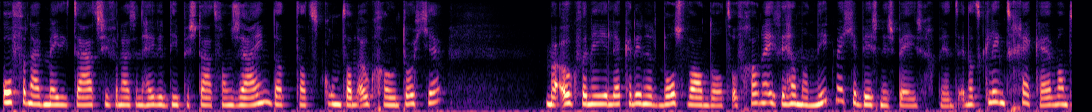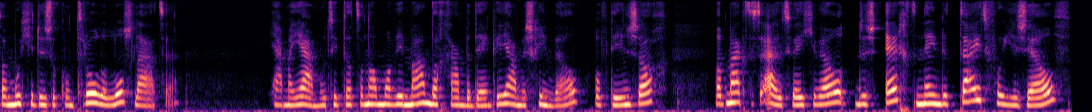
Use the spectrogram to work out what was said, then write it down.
Of vanuit meditatie, vanuit een hele diepe staat van zijn. Dat, dat komt dan ook gewoon tot je. Maar ook wanneer je lekker in het bos wandelt. Of gewoon even helemaal niet met je business bezig bent. En dat klinkt gek, hè? Want dan moet je dus de controle loslaten. Ja, maar ja, moet ik dat dan allemaal weer maandag gaan bedenken? Ja, misschien wel. Of dinsdag. Wat maakt het uit, weet je wel? Dus echt neem de tijd voor jezelf.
